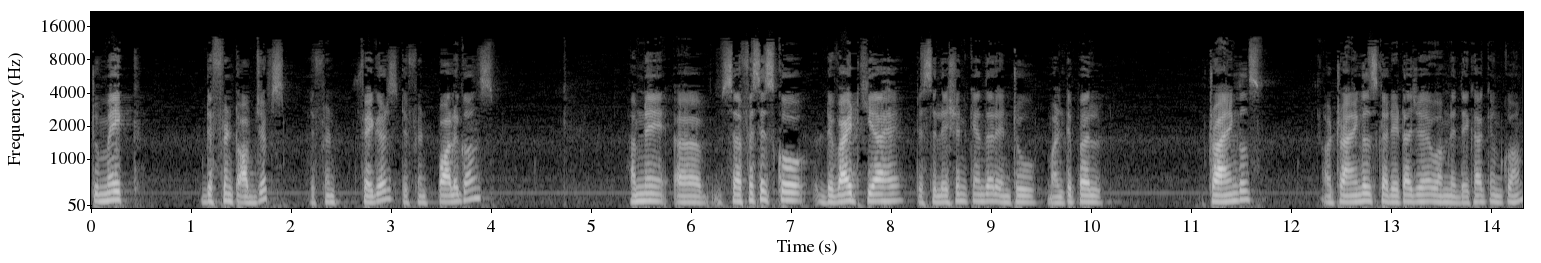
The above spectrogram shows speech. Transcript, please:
to make different objects, different figures, different polygons, ہم نے سرفیسز کو ڈیوائڈ کیا ہے ڈسلیشن کے اندر انٹو ملٹیپل ٹرائنگلس اور ٹرائنگلس کا ڈیٹا جو ہے وہ ہم نے دیکھا کہ ان کو ہم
